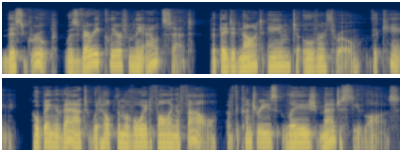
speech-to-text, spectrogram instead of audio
This group was very clear from the outset that they did not aim to overthrow the king, hoping that would help them avoid falling afoul of the country's lèse majesty laws.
